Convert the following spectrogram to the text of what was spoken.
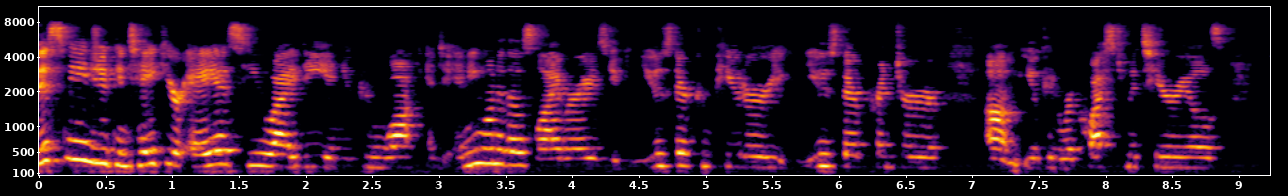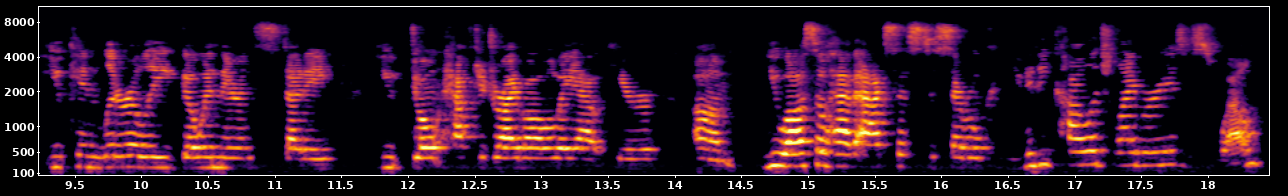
This means you can take your ASU ID and you can walk into any one of those libraries. You can use their computer, you can use their printer, um, you can request materials, you can literally go in there and study. You don't have to drive all the way out here. Um, you also have access to several community college libraries as well.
